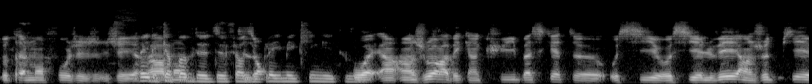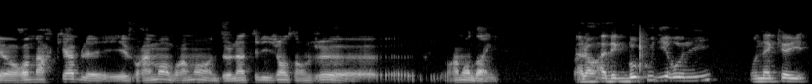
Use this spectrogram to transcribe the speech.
totalement faux. Il est capable de, faire du playmaking et tout. Ouais, un, joueur avec un QI basket euh, aussi, aussi élevé, un jeu de pied euh, remarquable et vraiment, vraiment de l'intelligence dans le jeu, vraiment dingue. Alors, avec beaucoup d'ironie, on accueille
